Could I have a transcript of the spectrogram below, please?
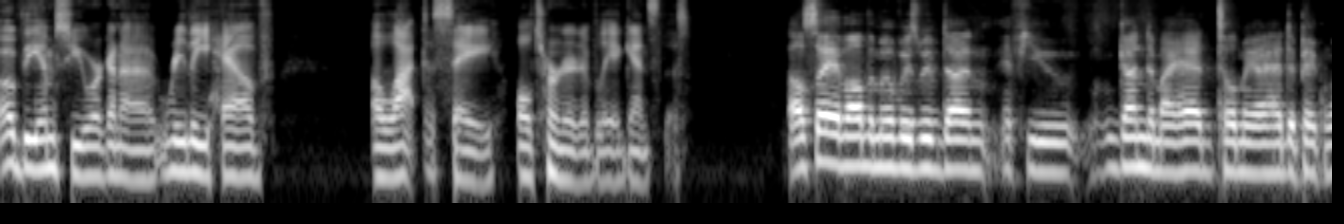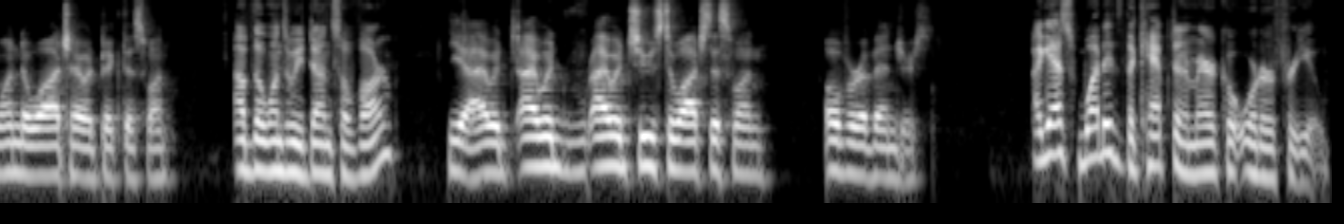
of the MCU are going to really have a lot to say alternatively against this. I'll say of all the movies we've done, if you gun to my head told me I had to pick one to watch, I would pick this one. Of the ones we've done so far, Yeah, I would I would I would choose to watch this one over Avengers. I guess what is the Captain America order for you?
